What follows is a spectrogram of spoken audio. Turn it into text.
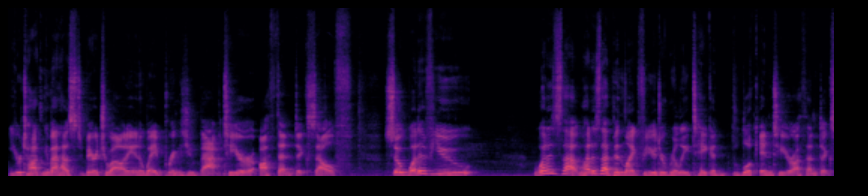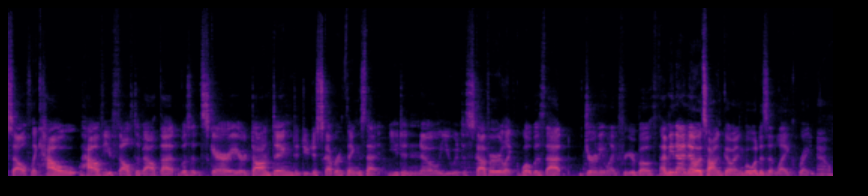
you were talking about how spirituality in a way brings you back to your authentic self. So what have you what is that what has that been like for you to really take a look into your authentic self? Like how how have you felt about that? Was it scary or daunting? Did you discover things that you didn't know you would discover? Like what was that journey like for you both? I mean i know it's ongoing but what is it like right now?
